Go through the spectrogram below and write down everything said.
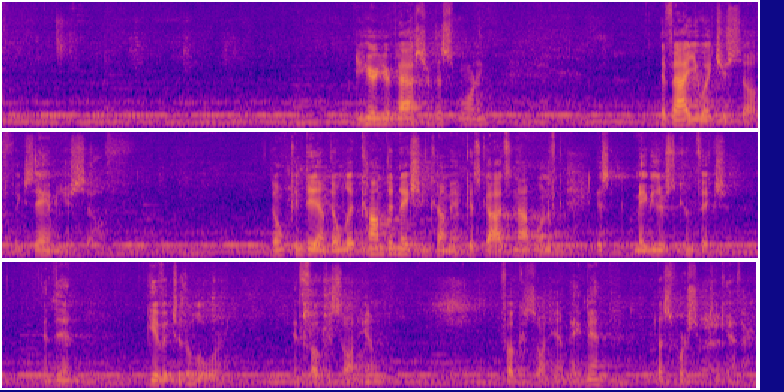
You hear your pastor this morning? Evaluate yourself, examine yourself. Don't condemn. Don't let condemnation come in because God's not one of it's maybe there's conviction. And then give it to the Lord and focus on him. Focus on him. Amen. Let's worship together.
